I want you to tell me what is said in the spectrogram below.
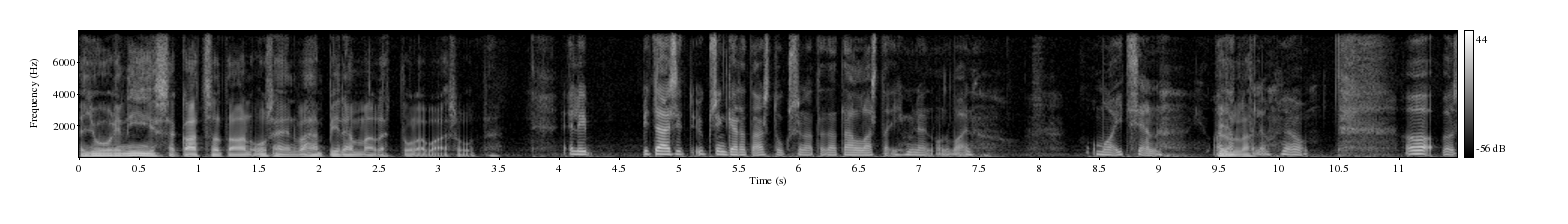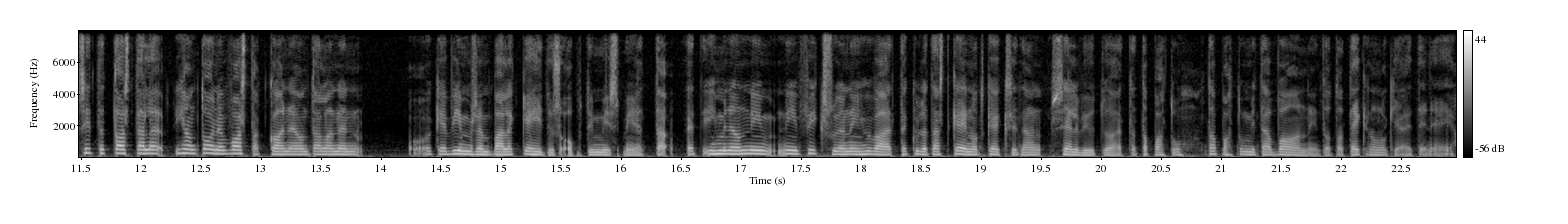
ja juuri niissä katsotaan usein vähän pidemmälle tulevaisuuteen. Eli pitäisit yksinkertaistuksena tätä tällaista ihminen on vain oma itseään ajattelu. Joo. Sitten taas tälle ihan toinen vastakkainen on tällainen oikein viimeisen päälle kehitysoptimismi, että, että ihminen on niin, niin fiksu ja niin hyvä, että kyllä tästä keinot keksitään selviytyä, että tapahtuu, tapahtuu mitä vaan, niin tota, teknologia etenee. Ja...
